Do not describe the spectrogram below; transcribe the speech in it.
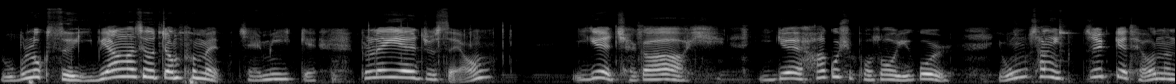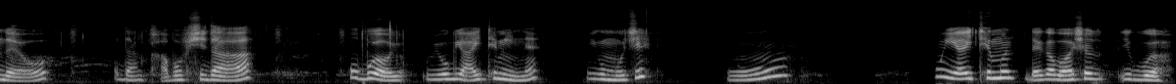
로블록스 입양하세요 점프맵 재미있게 플레이해주세요. 이게 제가 히- 이게 하고 싶어서 이걸 영상이 찍게 되었는데요. 일단 가봅시다. 어 뭐야 여- 여기 아이템이 있네? 어, 이건 뭐지? 어? 어, 이 아이템은 내가 마셔, 이거 뭐야?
